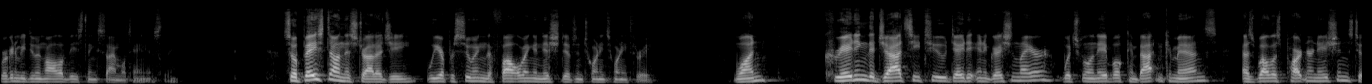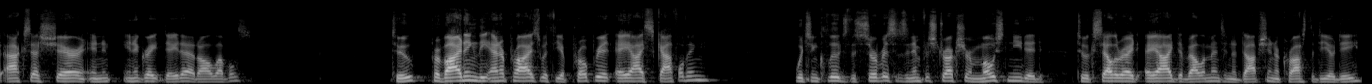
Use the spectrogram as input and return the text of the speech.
We're going to be doing all of these things simultaneously. So based on this strategy, we are pursuing the following initiatives in 2023. One, creating the JADC2 data integration layer, which will enable combatant commands as well as partner nations to access, share, and in integrate data at all levels. Two, providing the enterprise with the appropriate AI scaffolding, which includes the services and infrastructure most needed to accelerate AI development and adoption across the DoD.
